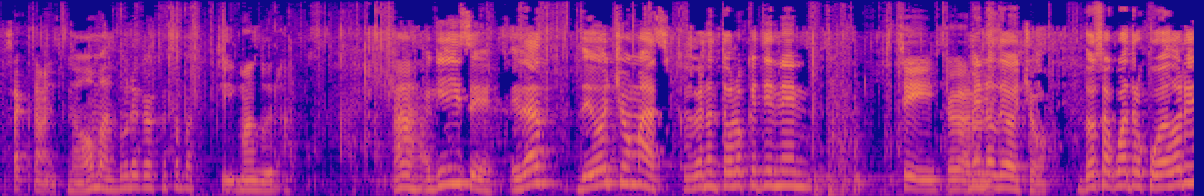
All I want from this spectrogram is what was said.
Exactamente. No, más dura caja de zapatos. Sí, más dura. Ah, aquí dice, edad de 8 más. Cagaron todos los que tienen Sí, cagaron. menos de 8. 2 a 4 jugadores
